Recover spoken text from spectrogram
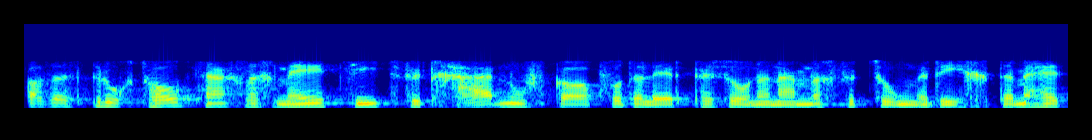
Also es braucht hauptsächlich mehr Zeit für die Kernaufgabe der Lehrpersonen, nämlich für das Unterrichten. Man hat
